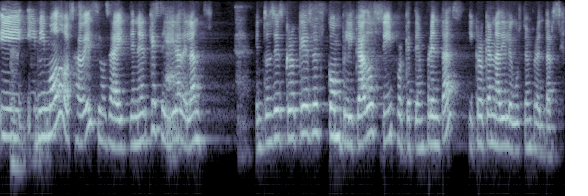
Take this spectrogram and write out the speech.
Y, y, ni modo, ¿sabes? O sea, y tener que seguir adelante. Entonces, creo que eso es complicado, sí, porque te enfrentas y creo que a nadie le gusta enfrentarse.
